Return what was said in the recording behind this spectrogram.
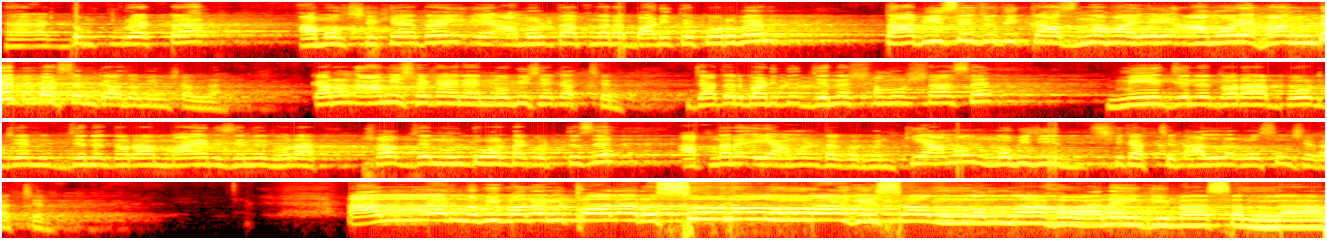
হ্যাঁ একদম পুরো একটা আমল শিখিয়ে দেয়। এই আমলটা আপনারা বাড়িতে করবেন। তাবিজে যদি কাজ না হয়, এই আমলে হান্ড্রেড পার্সেন্ট কাজ হবে ইনশাল্লাহ। কারণ আমি শেখাই নাই, নবী শেখাচ্ছেন। যাদের বাড়িতে জেনের সমস্যা আছে, মেয়ে জেনে ধরা, বোর জেনে ধরা, মায়ের জেনে ধরা, সব জেনে উল্টো পাল্টা করতেছে, আপনারা এই আমলটা করবেন। কি আমল? নবীজি শেখাচ্ছেন আল্লাহ রসুল শেখাচ্ছেন। আল্লাহর নবী বলেন, কলা রসুল্লাহ সাল্লাল্লাহু আলাইহি ওয়াসাল্লাম।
